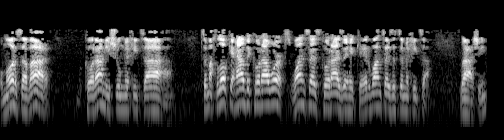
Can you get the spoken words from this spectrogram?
Umor savar kora mishum mechitza. It's a machloke how the kora works. One says kora is a heker, one says it's a mechitza. Rashi.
